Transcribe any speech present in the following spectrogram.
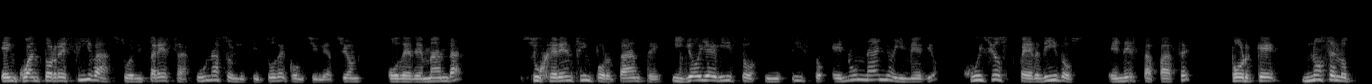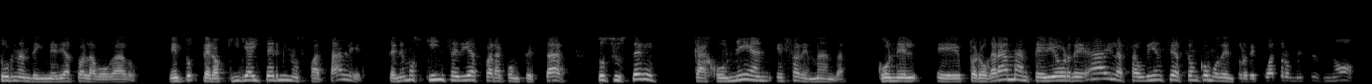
En cuanto reciba su empresa una solicitud de conciliación o de demanda, sugerencia importante, y yo ya he visto, insisto, en un año y medio, juicios perdidos en esta fase porque no se lo turnan de inmediato al abogado. pero aquí ya hay términos fatales. Tenemos 15 días para contestar. Entonces, ustedes cajonean esa demanda con el eh, programa anterior de, ay, las audiencias son como dentro de cuatro meses. No,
